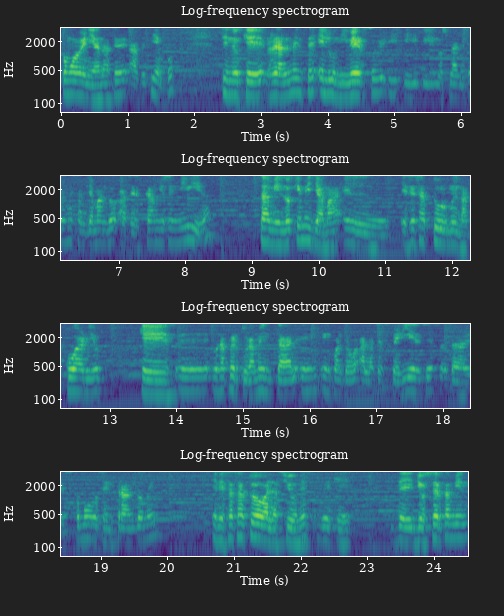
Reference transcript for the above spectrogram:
como venían hace, hace tiempo, sino que realmente el universo y, los planetas me están llamando a hacer cambios en mi vida. También lo que me llama el, ese Saturno en Acuario, que es eh, una apertura mental en, cuanto a las experiencias, o sea, es como centrándome en esas autoevaluaciones de que de yo ser también,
